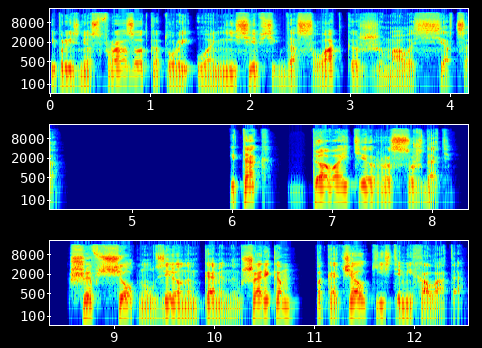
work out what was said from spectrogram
и произнес фразу, от которой у Анисия всегда сладко сжималось сердце. Итак, давайте рассуждать. Шеф щелкнул зеленым каменным шариком, покачал кистями халата.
